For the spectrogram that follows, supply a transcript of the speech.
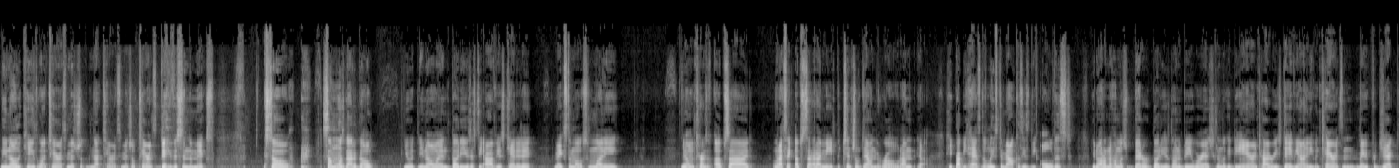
you know the Kings want Terrence Mitchell, not Terrence Mitchell, Terrence Davis in the mix. So someone's got to go. You would, you know, and Buddy is just the obvious candidate makes the most money. You know, in terms of upside, when I say upside, I mean potential down the road. I'm yeah, he probably has the least amount because he's the oldest. You know, I don't know how much better Buddy is going to be. Whereas you can look at De'Aaron, Tyrese, Davion, and even Terrence, and maybe project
